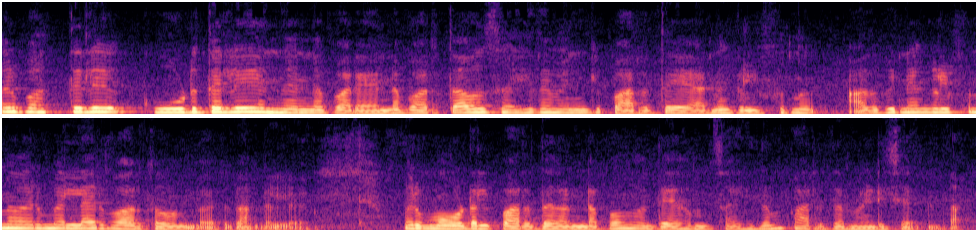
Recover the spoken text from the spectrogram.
ഒരു പത്തിൽ കൂടുതൽ എന്ന് തന്നെ പറയാം. എന്റെ ഭർത്താവ് സഹിതം എനിക്ക് പർദ്ദയാണ് ഗൾഫിൽ നിന്ന്. അത് പിന്നെ ഗൾഫിൽ നിന്ന് വരുമ്പോൾ എല്ലാവരും പർദ്ദ കൊണ്ടുവരുന്നുണ്ടല്ലോ ഒരു മോഡൽ പർദ്ദ കണ്ടപ്പം അദ്ദേഹം സഹിതം പർദ്ദ മേടിച്ചിരുന്നതാണ്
